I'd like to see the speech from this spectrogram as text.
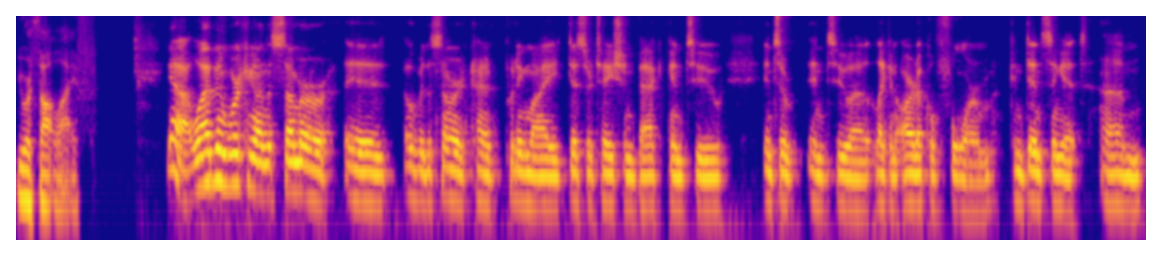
your thought life? Yeah, well, I've been working on the summer uh, over the summer, kind of putting my dissertation back into into into a, like an article form, condensing it. Um,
